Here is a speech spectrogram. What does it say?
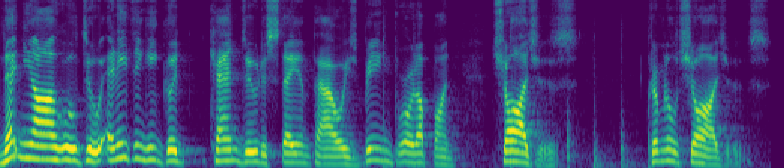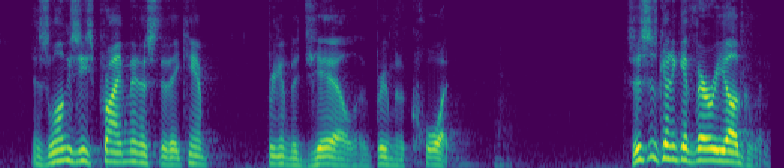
Netanyahu will do anything he could, can do to stay in power. He's being brought up on charges, criminal charges. As long as he's prime minister, they can't bring him to jail or bring him to court. So this is going to get very ugly.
